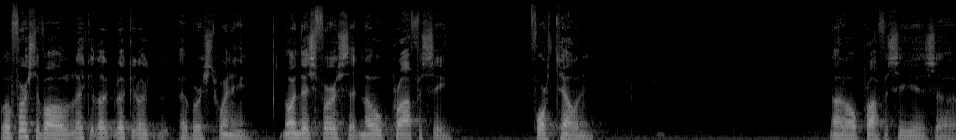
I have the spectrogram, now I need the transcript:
Well, first of all, look, look, look, look at verse 20. Knowing this first, that no prophecy, forthtelling, not all prophecy is uh,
